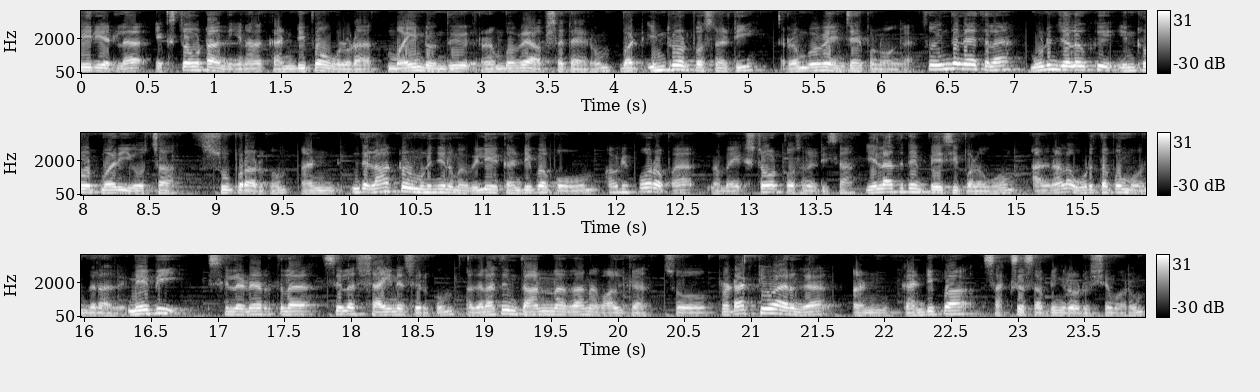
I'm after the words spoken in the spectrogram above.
பீரியட்ல எக்ஸ்ட்ரோட்டா இருந்தீங்கன்னா கண்டிப்பாக உங்களோட மைண்ட் வந்து ரொம்பவே அப்செட் ஆயிரும். பட் இன்ட்ரோட் பர்சனாலிட்டி ரொம்பவே என்ஜாய் பண்ணுவாங்க. ஸோ இந்த நேரத்தில் முடிஞ்ச அளவுக்கு இன்ட்ரோட் மாதிரி யோசிச்சா சூப்பராக இருக்கும். அண்ட் இந்த லாக்டவுன் முடிஞ்சு நம்ம வெளியே கண்டிப்பாக போவோம். அப்படி போறப்ப நம்ம எக்ஸ்ட்ரோட் பர்சனாலிட்டிஸா எல்லாத்துட்டையும் பேசி பழகுவோம். அதனால ஒரு தப்பும் வந்துடாது மேபி சில நேரத்தில் சில ஷைனஸ் இருக்கும். அது எல்லாத்தையும் தாண்டினா தானே வாழ்க்கை. ஸோ ப்ரொடக்டிவாக இருங்க அண்ட் கண்டிப்பாக சக்ஸஸ் அப்படிங்கிற ஒரு விஷயம் வரும்.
